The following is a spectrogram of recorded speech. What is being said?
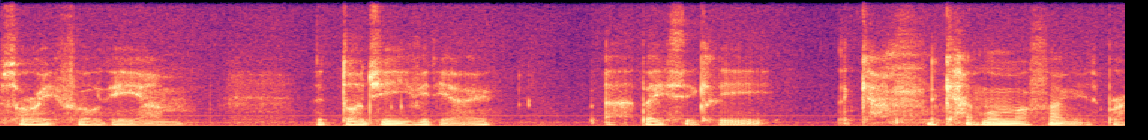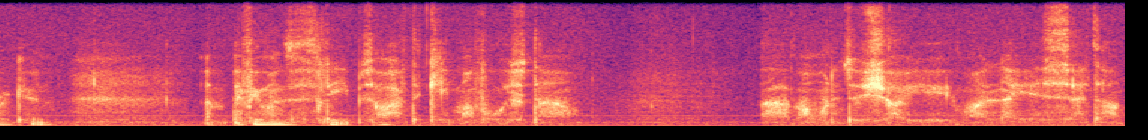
sorry for the um, the dodgy video. Uh, basically, the, cam the camera on my phone is broken. Um, everyone's asleep, so I have to keep my voice down. Um, I wanted to show you my latest setup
